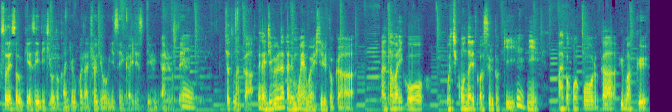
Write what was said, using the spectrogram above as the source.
ストレスを受けやすい出来事環境から距離を置いて正解ですっていうふうにあるので、うん。ちょっとなんかなんか自分の中でモヤモヤしてるとかあたまにこう落ち込んだりとかする時に、あやっぱこの子がうまく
